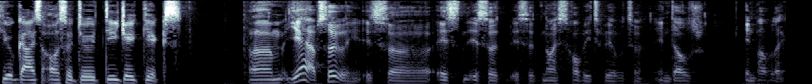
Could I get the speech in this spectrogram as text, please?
you guys also do DJ gigs. Um, yeah, absolutely. It's uh, it's it's a it's a nice hobby to be able to indulge in public.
